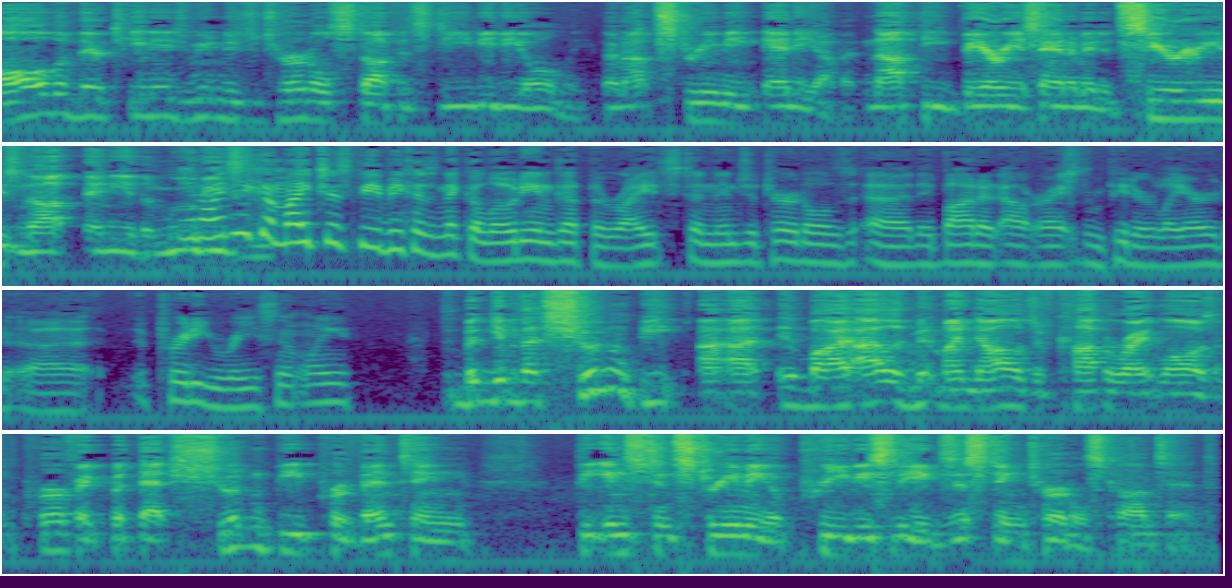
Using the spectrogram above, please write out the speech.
all of their Teenage Mutant Ninja Turtles stuff is DVD only. They're not streaming any of it. Not the various animated series, not any of the movies. You know, I think it might just be because Nickelodeon got the rights to Ninja Turtles. Uh, they bought it outright from Peter Laird uh, pretty recently. But yeah, but that shouldn't be. I, I, I'll admit my knowledge of copyright law isn't perfect, but that shouldn't be preventing the instant streaming of previously existing Turtles content.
